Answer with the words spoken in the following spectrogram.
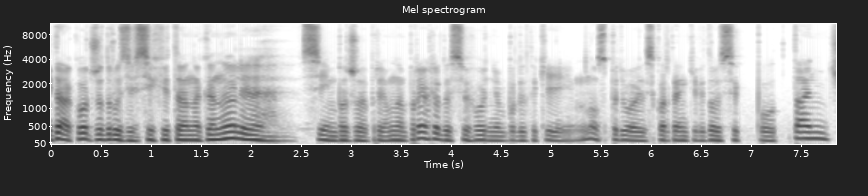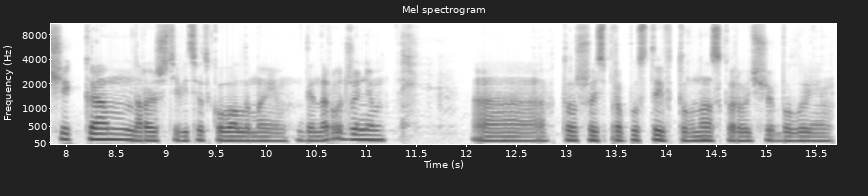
І так, отже, друзі, всіх вітаю на каналі. Всім бажаю приємного перегляду. Сьогодні буде такий, ну, сподіваюсь, коротенький відосик по танчикам. Нарешті відсвяткували ми день народження. А, хто щось пропустив, то в нас, коротше, були.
